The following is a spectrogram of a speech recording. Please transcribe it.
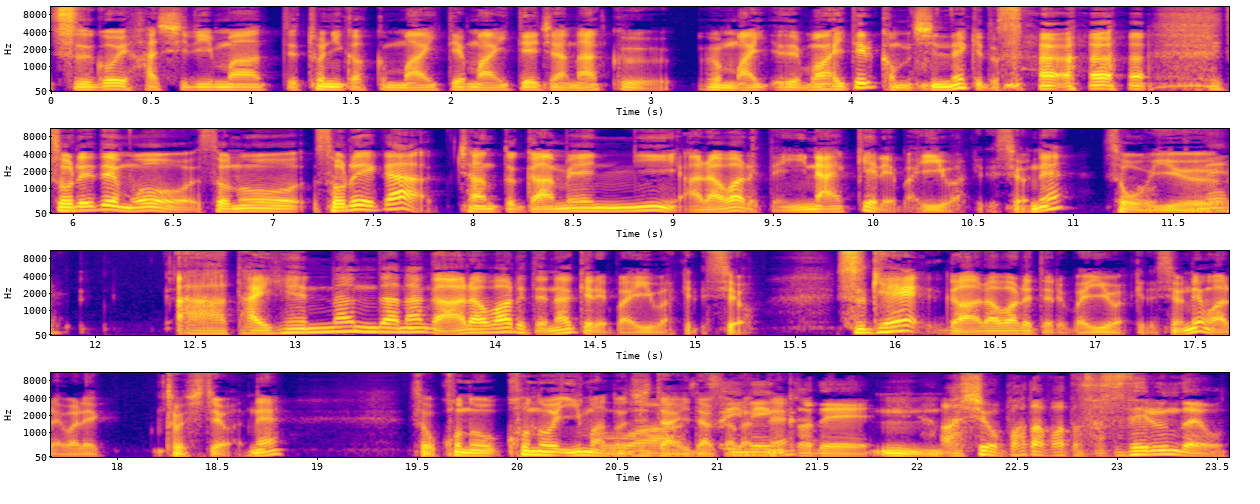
すごい走り回って、とにかく巻いて巻いてじゃなく、巻いて、巻いてるかもしんないけどさ、それでも、その、それがちゃんと画面に現れていなければいいわけですよね。そういう、ああ、大変なんだなが現れてなければいいわけですよ。すげえが現れてればいいわけですよね、我々としてはね。そう、この、この今の時代だからね水面。下でうん。足をバタバタさせてるんだよ。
